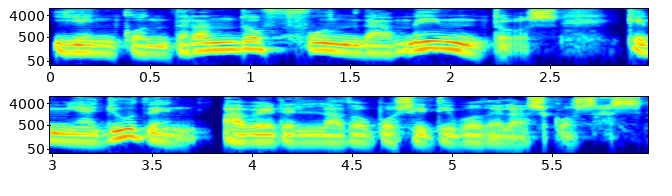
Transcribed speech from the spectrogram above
y encontrando fundamentos que me ayuden a ver el lado positivo de las cosas.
